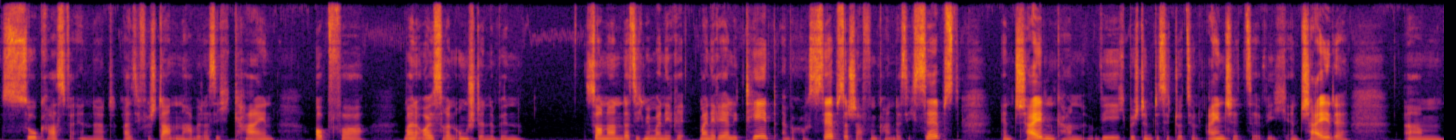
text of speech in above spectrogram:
so krass verändert, als ich verstanden habe, dass ich kein Opfer meiner äußeren Umstände bin, sondern dass ich mir meine, meine Realität einfach auch selbst erschaffen kann, dass ich selbst entscheiden kann, wie ich bestimmte Situationen einschätze, wie ich entscheide. Ähm,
